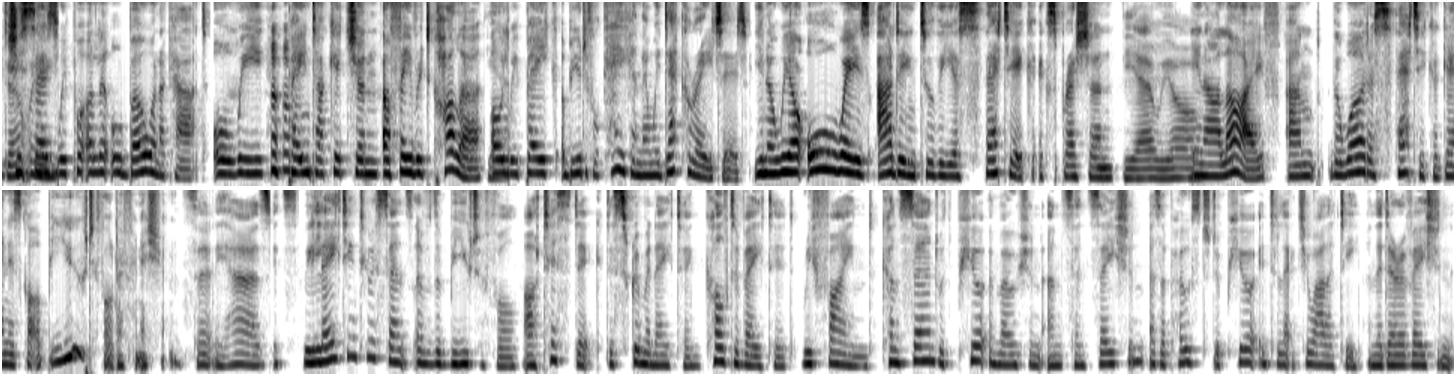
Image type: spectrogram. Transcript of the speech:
don't we? she we? says we put a little bow on a cat, or we paint our kitchen our favorite color, or we bake a beautiful cake and then we decorate it. You know, we are always adding to the aesthetic expression yeah, we are. in our life, and the word aesthetic again has got a beautiful definition. certainly has. It's relating to a sense of the beautiful, artistic, discriminating, cultivated, refined, concerned with pure emotion and sensation as opposed to pure intellectuality. And the derivation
